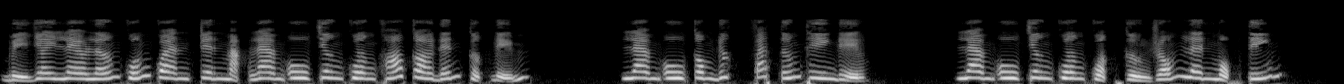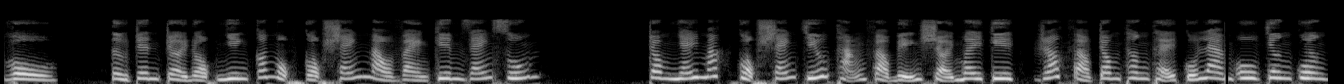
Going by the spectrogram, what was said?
Bị dây leo lớn cuốn quanh trên mặt Lam U chân quân khó coi đến cực điểm. Lam U công đức pháp tướng thiên địa. Lam U chân quân quật cường rống lên một tiếng. Vù. Từ trên trời đột nhiên có một cột sáng màu vàng kim rán xuống. Trong nháy mắt cột sáng chiếu thẳng vào biển sợi mây kia, rót vào trong thân thể của Lam U chân quân.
